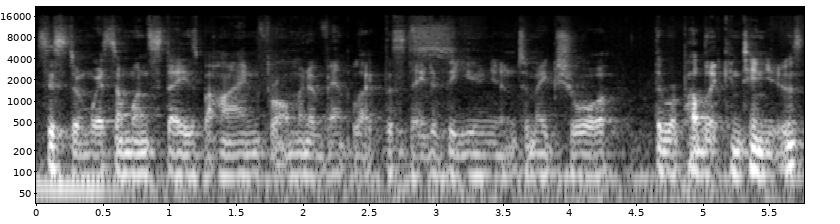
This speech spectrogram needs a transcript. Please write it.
system where someone stays behind from an event like the State of the Union to make sure the republic continues.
